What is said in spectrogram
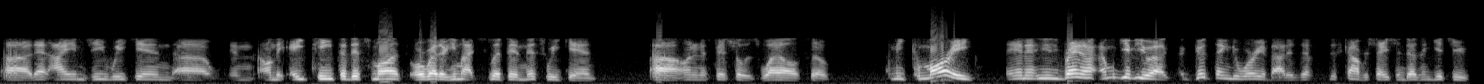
uh, that IMG weekend uh, in, on the 18th of this month, or whether he might slip in this weekend uh, on an official as well. So, I mean, Kamari and uh, Brandon, I'm gonna give you a, a good thing to worry about is if this conversation doesn't get you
